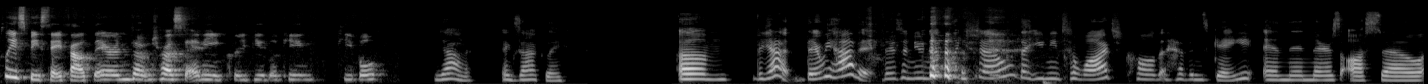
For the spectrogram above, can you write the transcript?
Please be safe out there and don't trust any creepy looking people. yeah exactly um but yeah there we have it there's a new netflix show that you need to watch called heaven's gate and then there's also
